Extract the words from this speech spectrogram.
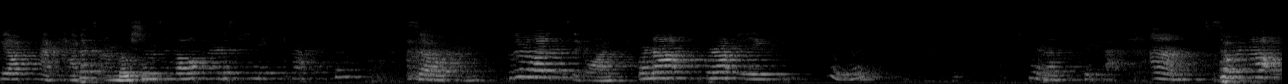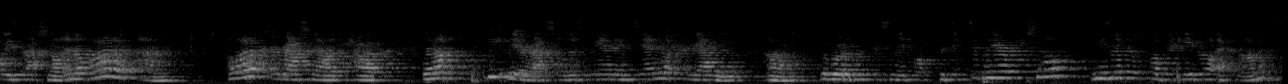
we often have habits or emotions involved in our decision-making processes. So, um, so there are a lot of things that go on. We're not, we're not really, oh really? I don't know, straight to that. Um, so we're not always rational, and a lot of, um, a lot of our irrationality, however, we're not completely irrational. There's a man named Daniel Ariely um, who wrote a book recently called Predictably Irrational, he's in a field called behavioral economics,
